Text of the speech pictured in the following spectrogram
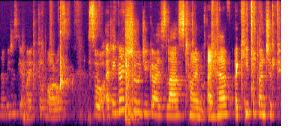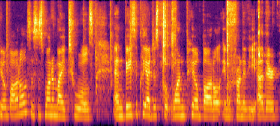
Let me just get my pill bottles. So I think I showed you guys last time. I have, I keep a bunch of pill bottles. This is one of my tools. And basically I just put one pill bottle in front of the other.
